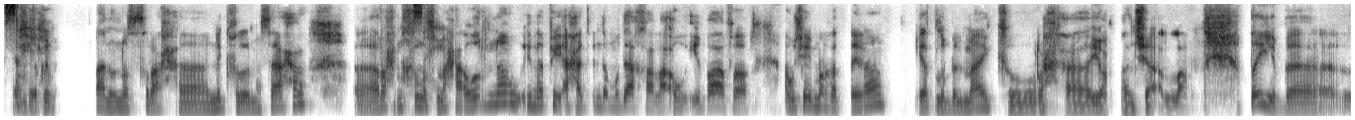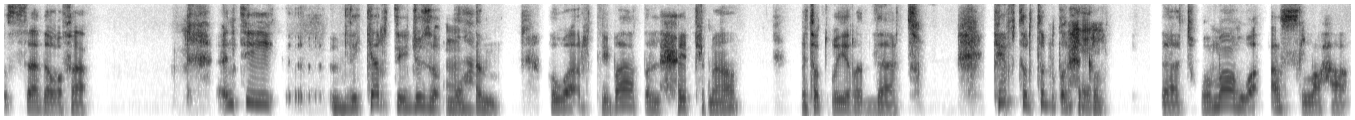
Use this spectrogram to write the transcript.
صحيح. يعني ونص راح نقفل المساحة راح نخلص صحيح. محاورنا وإذا في أحد عنده مداخلة أو إضافة أو شيء ما غطيناه يطلب المايك وراح يعطى إن شاء الله. طيب أستاذة وفاء أنت ذكرتي جزء مهم هو ارتباط الحكمة بتطوير الذات. كيف ترتبط الحكمة بالذات؟ وما هو أصلها؟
